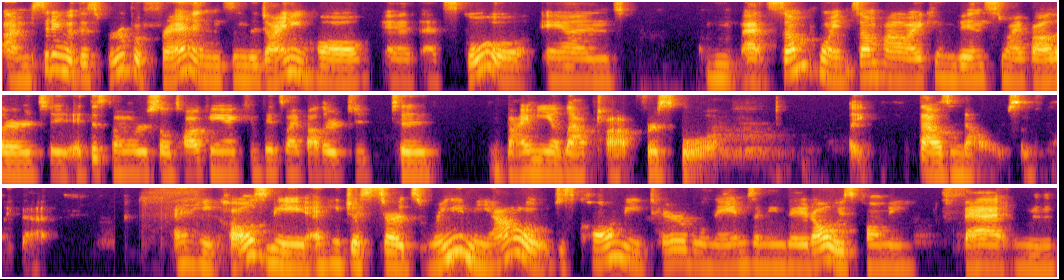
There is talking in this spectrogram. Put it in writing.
i'm sitting with this group of friends in the dining hall at, at school and at some point somehow i convinced my father to at this point we are still talking i convinced my father to to buy me a laptop for school, like thousand dollars, something like that. And he calls me and he just starts ringing me out, just calling me terrible names. I mean, they'd always call me fat and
